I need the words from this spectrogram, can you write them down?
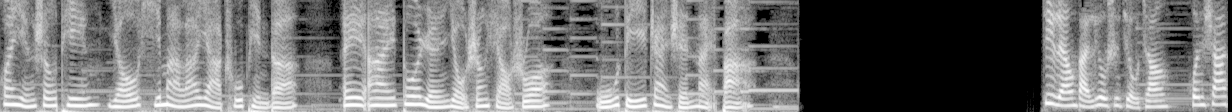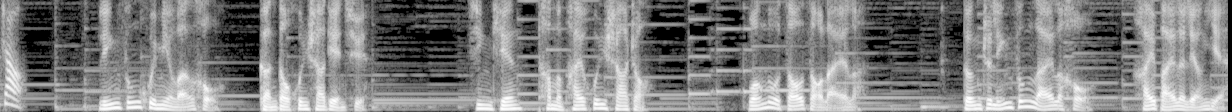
欢迎收听由喜马拉雅出品的 AI 多人有声小说《无敌战神奶爸》第两百六十九章婚纱照。林峰会面完后，赶到婚纱店去。今天他们拍婚纱照，王洛早早来了，等着林峰来了后，还白了两眼。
